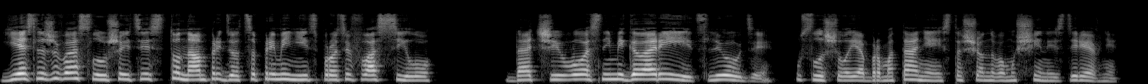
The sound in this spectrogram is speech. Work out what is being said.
Если же вы ослушаетесь, то нам придется применить против вас силу». «Да чего с ними говорить, люди?» — услышала я бормотание истощенного мужчины из деревни.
